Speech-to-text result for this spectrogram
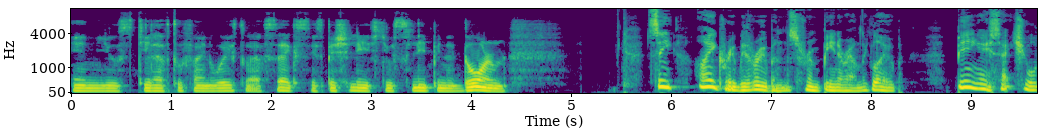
and you still have to find ways to have sex especially if you sleep in a dorm see i agree with rubens from being around the globe being asexual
